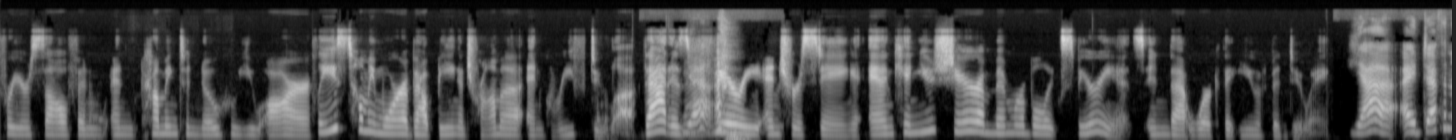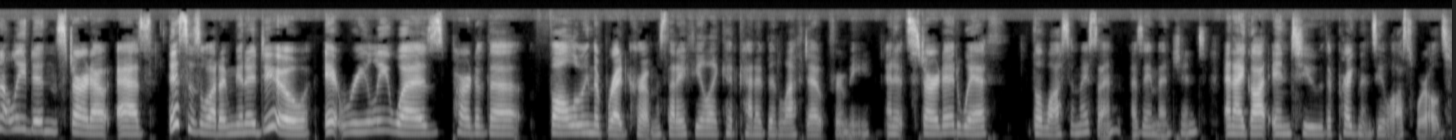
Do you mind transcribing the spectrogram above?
for yourself and and coming to know who you are, please tell me more about being a trauma and grief doula. That is Yeah. very interesting. And can you share a memorable experience in that work that you have been doing? Yeah, I definitely didn't start out as this is what I'm going to do. It really was part of the following the breadcrumbs that I feel like had kind of been left out for me. And it started with the loss of my son, as I mentioned, and I got into the pregnancy loss world.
